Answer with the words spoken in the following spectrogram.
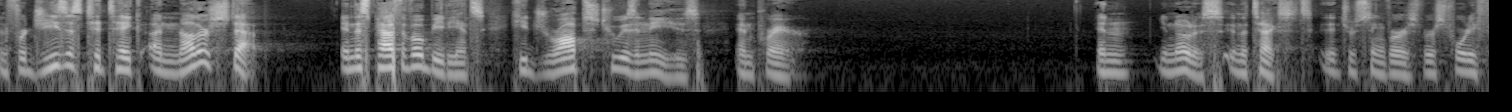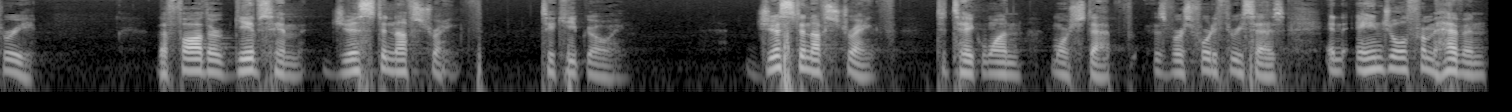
And for Jesus to take another step in this path of obedience, he drops to his knees in prayer. And you notice in the text, it's an interesting verse, verse 43. The Father gives him just enough strength to keep going, just enough strength to take one more step. As verse 43 says, an angel from heaven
